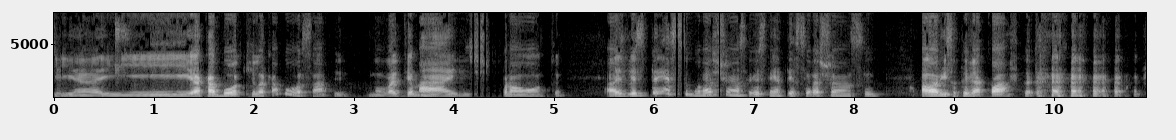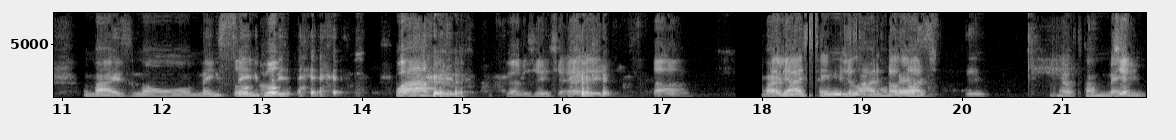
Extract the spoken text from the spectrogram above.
E aí acabou aquilo, acabou, sabe? Não vai ter mais. Pronto. Às vezes tem a segunda chance, às vezes tem a terceira chance. A Larissa teve a quarta. Mas não nem sempre. Quatro! gente, é tá. Mas Aliás, sim, Gelari, saudade. Eu também.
